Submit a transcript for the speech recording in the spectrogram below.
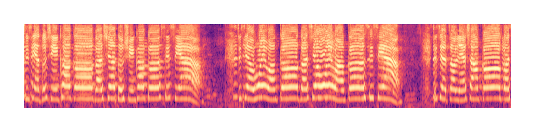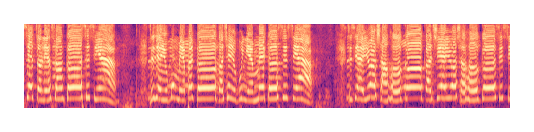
谢谢独行客哥，感谢独行客哥，谢谢。谢谢魏王哥，感谢魏王哥，谢谢。谢谢走连山哥，感谢走连山哥，谢谢。谢谢有不棉被哥，感谢有不棉被哥，谢谢。谢谢月赏和哥，感谢月赏和哥，谢谢。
